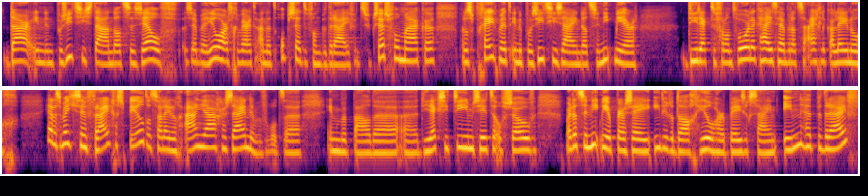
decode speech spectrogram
daar in een positie staan dat ze zelf. Ze hebben heel hard gewerkt aan het opzetten van het bedrijf, het succesvol maken. Maar dat ze op een gegeven moment in de positie zijn dat ze niet meer directe verantwoordelijkheid hebben. Dat ze eigenlijk alleen nog. Ja, dat is een beetje zijn vrijgespeeld. Dat ze alleen nog aanjager zijn. En bijvoorbeeld uh, in een bepaalde uh, directieteam zitten of zo. Maar dat ze niet meer per se iedere dag heel hard bezig zijn in het bedrijf.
